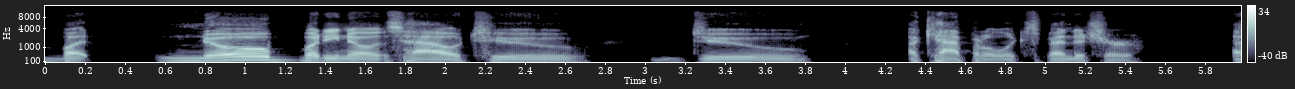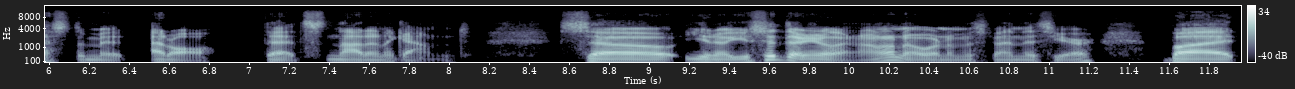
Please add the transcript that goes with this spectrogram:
but nobody knows how to do a capital expenditure estimate at all that's not an accountant. So, you know, you sit there and you're like, I don't know what I'm going to spend this year. But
